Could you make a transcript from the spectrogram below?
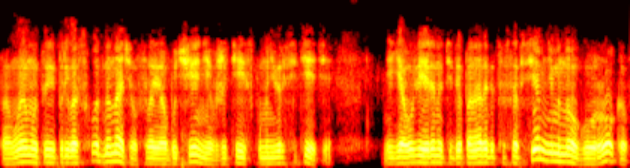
По-моему, ты превосходно начал свое обучение в житейском университете, и я уверена, тебе понадобится совсем немного уроков,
